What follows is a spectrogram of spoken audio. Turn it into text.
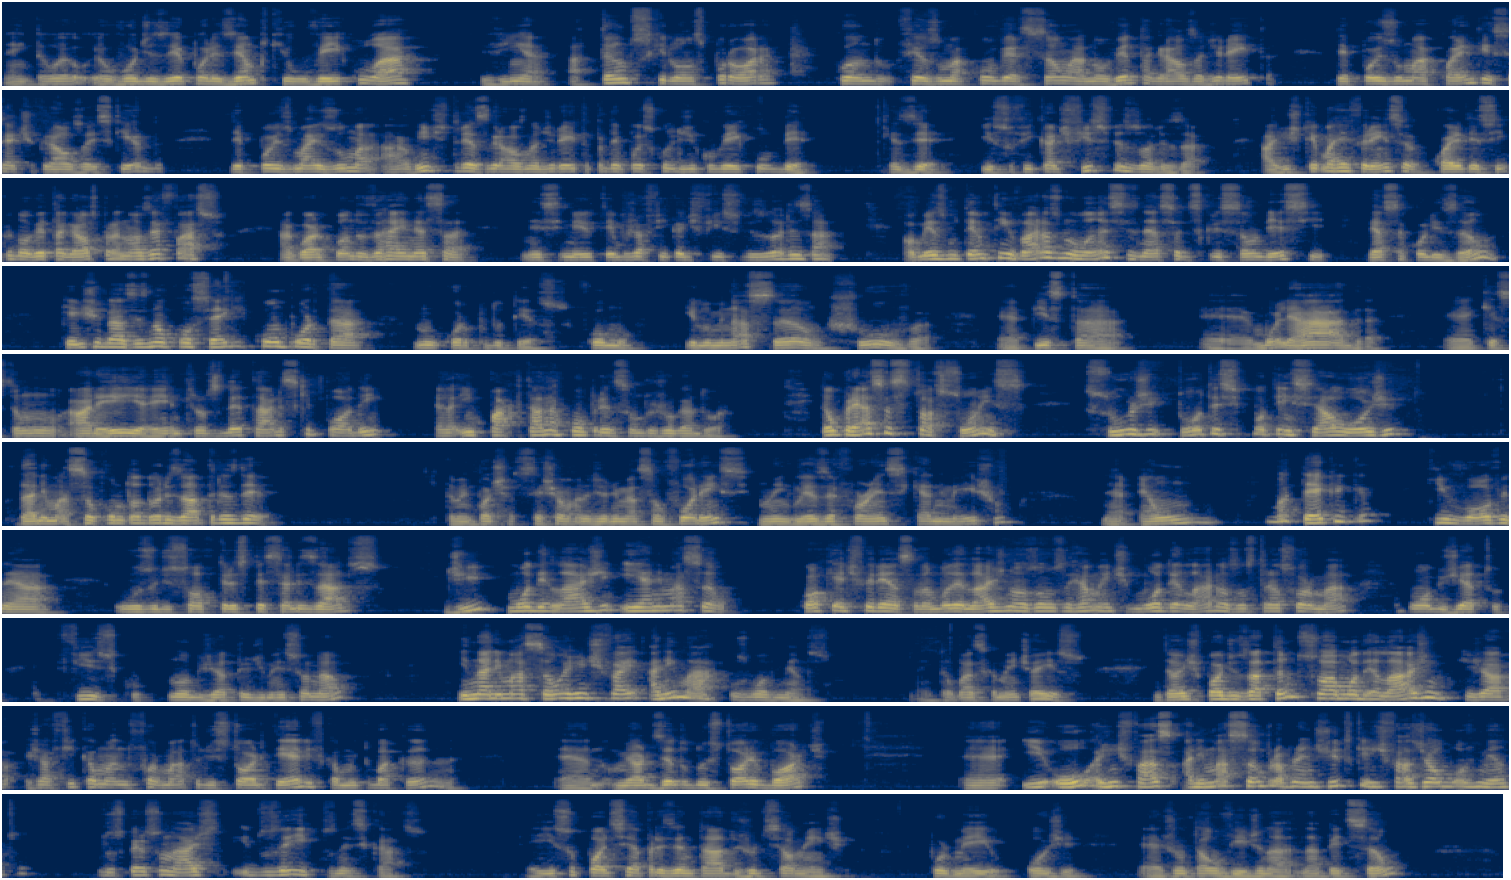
Então, eu, eu vou dizer, por exemplo, que o veículo A vinha a tantos quilômetros por hora, quando fez uma conversão a 90 graus à direita, depois uma a 47 graus à esquerda, depois mais uma a 23 graus na direita, para depois colidir com o veículo B. Quer dizer, isso fica difícil visualizar. A gente tem uma referência 45 e 90 graus, para nós é fácil. Agora, quando vai nessa, nesse meio tempo, já fica difícil visualizar. Ao mesmo tempo, tem várias nuances nessa descrição desse, dessa colisão que a gente às vezes não consegue comportar no corpo do texto, como iluminação, chuva, é, pista é, molhada, é, questão areia, entre outros detalhes que podem é, impactar na compreensão do jogador. Então, para essas situações, surge todo esse potencial hoje da animação computadorizada 3D, que também pode ser chamada de animação forense, no inglês é Forensic Animation, né? é um, uma técnica que envolve né, o uso de softwares especializados de modelagem e animação. Qual que é a diferença? Na modelagem, nós vamos realmente modelar, nós vamos transformar um objeto físico num objeto tridimensional, e na animação a gente vai animar os movimentos. Então, basicamente é isso. Então, a gente pode usar tanto só a modelagem, que já, já fica no formato de storytelling, fica muito bacana, né? é, melhor dizendo, do storyboard, é, e, ou a gente faz animação propriamente dito, que a gente faz já o movimento dos personagens e dos veículos, nesse caso. E isso pode ser apresentado judicialmente por meio, hoje, é, juntar um vídeo na, na, petição,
